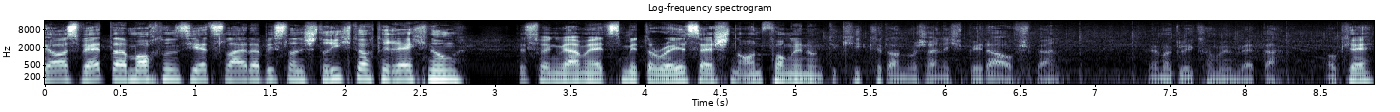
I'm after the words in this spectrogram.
Ja, das Wetter macht uns jetzt leider ein bisschen einen Strich durch die Rechnung. Deswegen werden wir jetzt mit der Rail Session anfangen und die Kicker dann wahrscheinlich später aufsperren, wenn wir Glück haben im Wetter. Okay,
